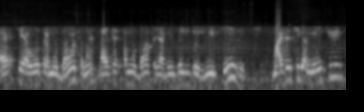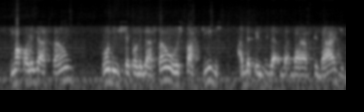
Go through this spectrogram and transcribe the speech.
é, que é outra mudança, né? Mas essa mudança já vem desde 2015, mas antigamente uma coligação, quando existia coligação, os partidos, a depender da, da, da cidade,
